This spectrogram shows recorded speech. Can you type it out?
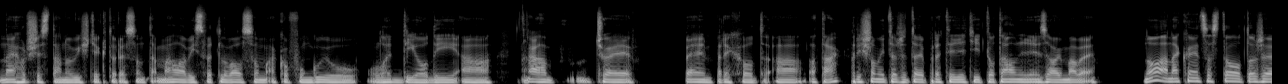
najhoršie stanovište, ktoré som tam mal a vysvetľoval som, ako fungujú LED diody a, a čo je PN prechod a, a tak. Prišlo mi to, že to je pre tie deti totálne nezaujímavé. No a nakoniec sa stalo to, že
